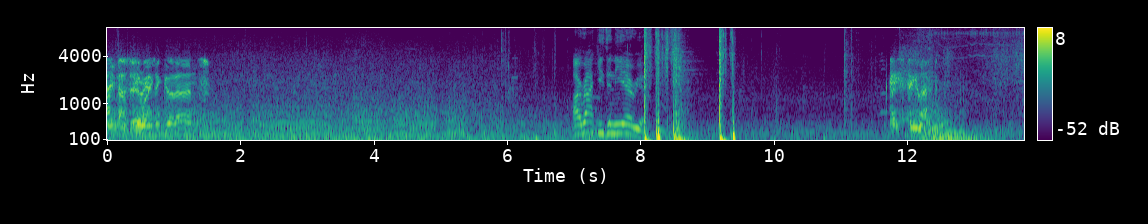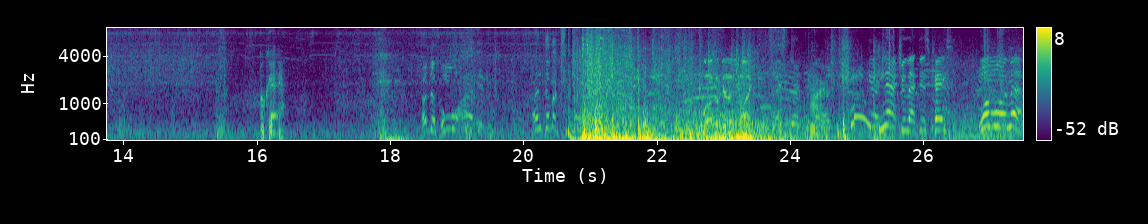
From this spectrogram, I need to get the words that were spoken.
Seems as though he's in good hands. Iraqis in the area. Case T left. Okay. Welcome to the fight. You're natural at this case. One more left.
